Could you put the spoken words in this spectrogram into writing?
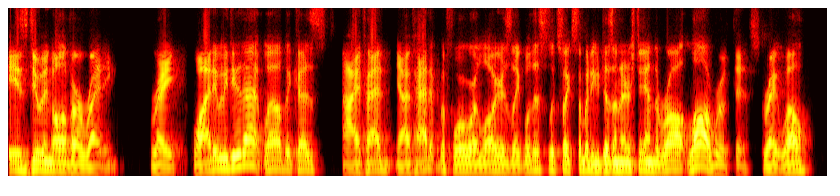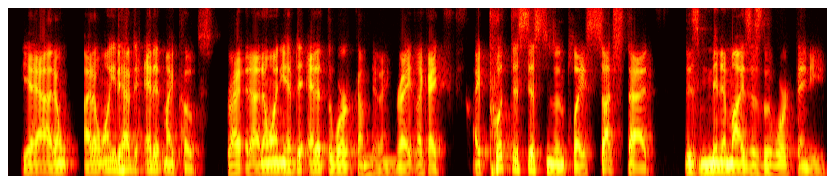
is doing all of our writing right why do we do that well because i've had i've had it before where lawyers like well this looks like somebody who doesn't understand the law wrote this right well yeah i don't i don't want you to have to edit my posts right? I don't want you to have to edit the work i'm doing right? Like i i put the systems in place such that this minimizes the work they need.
